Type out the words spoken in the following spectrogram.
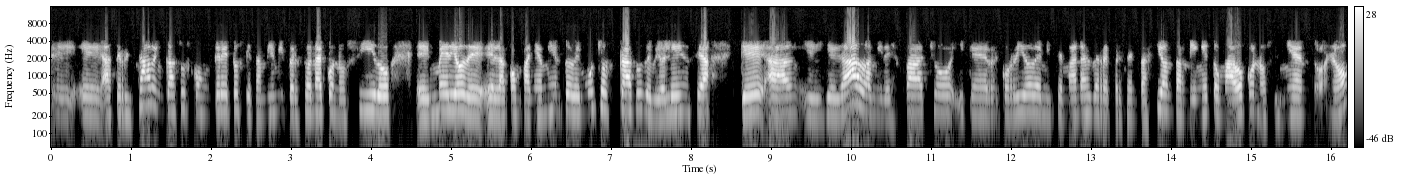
eh, eh, aterrizaba en casos concretos que también mi persona ha conocido en medio del acompañamiento de muchos casos de violencia que han eh, llegado a mi despacho y que en el recorrido de mis semanas de representación he tomado conocimiento, ¿no?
